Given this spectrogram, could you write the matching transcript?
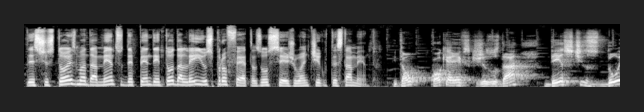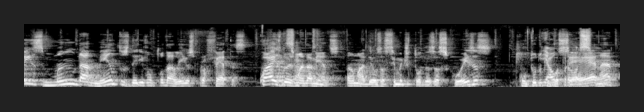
Destes dois mandamentos dependem toda a lei e os profetas, ou seja, o Antigo Testamento. Então, qual que é a ênfase que Jesus dá? Destes dois mandamentos derivam toda a lei e os profetas. Quais dois Exato. mandamentos? Ama a Deus acima de todas as coisas, com tudo e que você é, próximo. é, né?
